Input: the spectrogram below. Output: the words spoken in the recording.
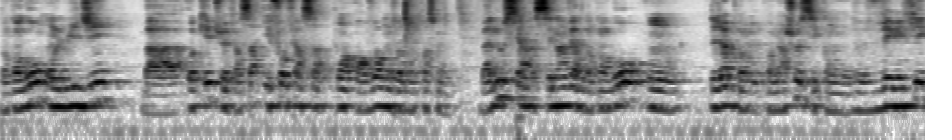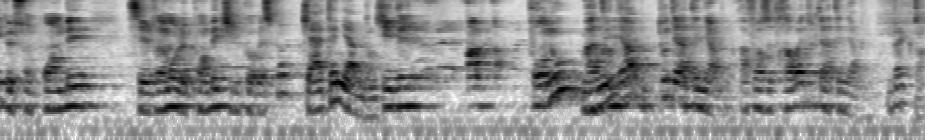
Donc en gros, on lui dit, bah ok, tu vas faire ça, il faut faire ça. Point, au revoir, on se voit dans trois semaines. Bah nous, c'est l'inverse. Donc en gros, déjà, pre- première chose, c'est qu'on veut vérifier que son point B, c'est vraiment le point B qui lui correspond. Qui est atteignable donc. Qui est déjà- ah, ah, pour nous, Mhm. atteignable, tout est atteignable. À force de travail, tout est atteignable. D'accord.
